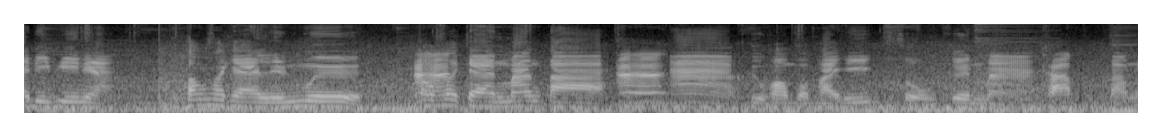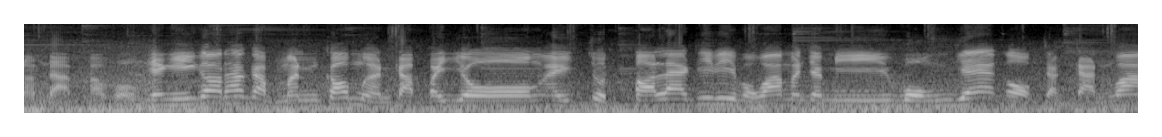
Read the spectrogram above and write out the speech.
IDP เนี่ย ต้องสแกนลิ้นมือ ต้องอ่าสแกนม่านตาอ่าอ่าคือความปลอดภัยที่สูงขึ้นมาครับ ตามลำดับครับผม อย่างนี้ก็เท่ากับมันก็เหมือนกับไปโยงไอ้จุดตอนแรกที่พี่บอกว่ามันจะมีวงแยกออกจากกันว่า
